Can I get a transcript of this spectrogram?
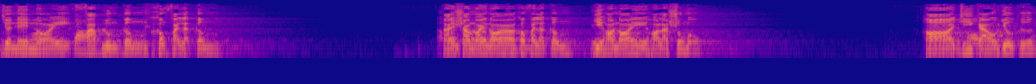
Cho nên nói Pháp Luân Công không phải là công. Tại sao nói nó không phải là công vì họ nói họ là số một. Họ chí cao vô thượng.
